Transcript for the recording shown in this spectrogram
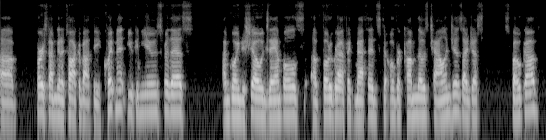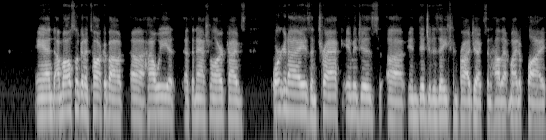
Uh, first, I'm going to talk about the equipment you can use for this. I'm going to show examples of photographic methods to overcome those challenges I just spoke of. And I'm also going to talk about uh, how we at, at, the National Archives organize and track images uh, in digitization projects and how that might apply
